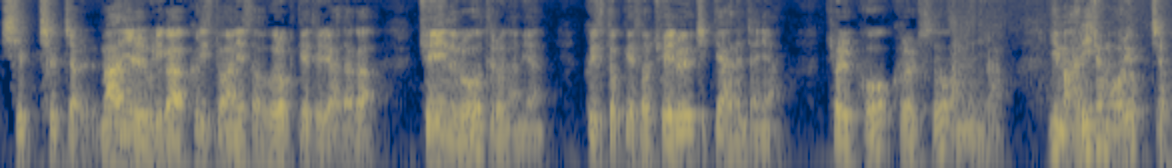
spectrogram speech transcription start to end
17절 만일 우리가 그리스도 안에서 의롭게 되려 하다가 죄인으로 드러나면 그리스도께서 죄를 짓게 하는 자냐 결코 그럴 수 없느니라. 이 말이 좀 어렵죠.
